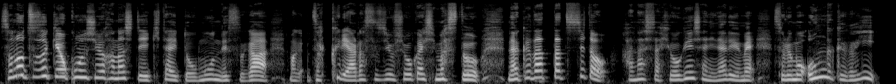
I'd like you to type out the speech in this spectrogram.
その続きを今週話していきたいと思うんですが、まあ、ざっくりあらすじを紹介しますと、亡くなった父と話した表現者になる夢、それも音楽がいい。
